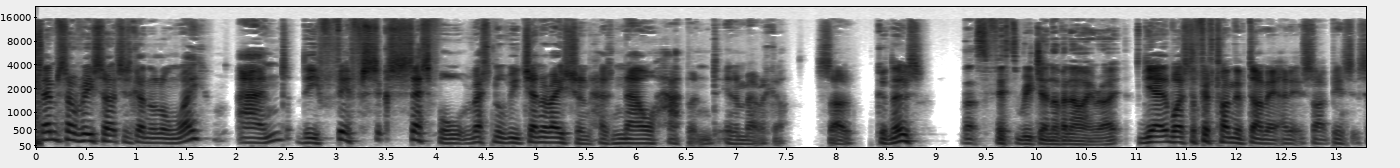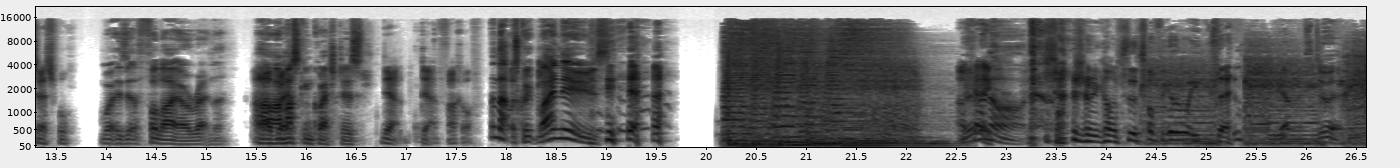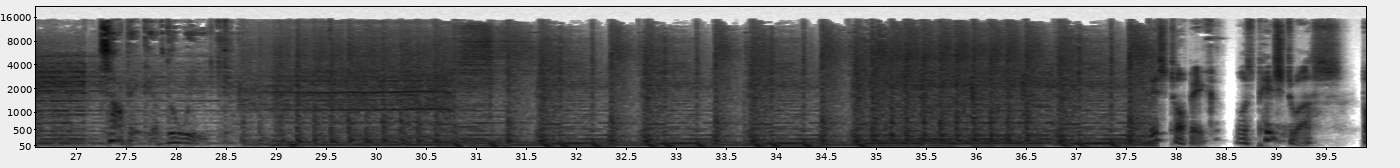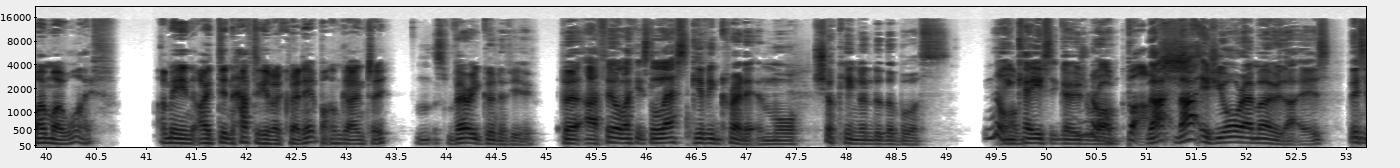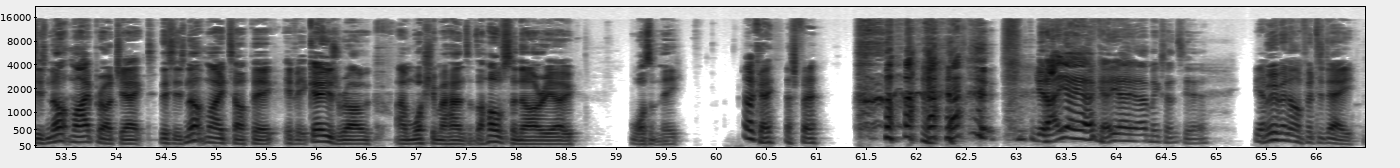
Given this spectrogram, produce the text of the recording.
Stem cell research is going a long way, and the fifth successful retinal regeneration has now happened in America. So, good news. That's fifth regen of an eye, right? Yeah, well, it's the fifth time they've done it, and it's like been successful. What is it, a full eye or a retina? Uh, Oh, I'm asking questions. Yeah, yeah, fuck off. And that was quick blind news. yeah. Moving on. shall we go on to the topic of the week then? yep, let's do it. Topic of the week. This topic was pitched to us by my wife. I mean, I didn't have to give her credit, but I'm going to. It's very good of you. But I feel like it's less giving credit and more chucking under the bus. Not in a- case it goes wrong. That that is your MO that is. This is not my project. This is not my topic. If it goes wrong, I'm washing my hands of the whole scenario. Wasn't me. Okay, that's fair. You're like, yeah, yeah, okay, yeah, yeah, that makes sense, yeah. Yep. Moving on for today.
